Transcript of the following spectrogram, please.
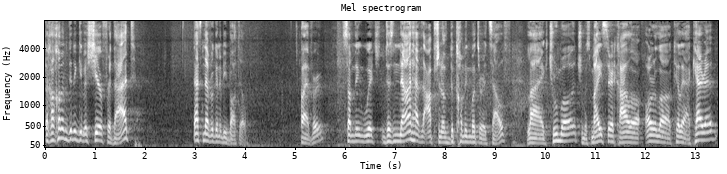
The chachamim didn't give a share for that that's never going to be batil. However, something which does not have the option of becoming mutter itself, like truma, trumas meiser, chala, orla, kilei kerem,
